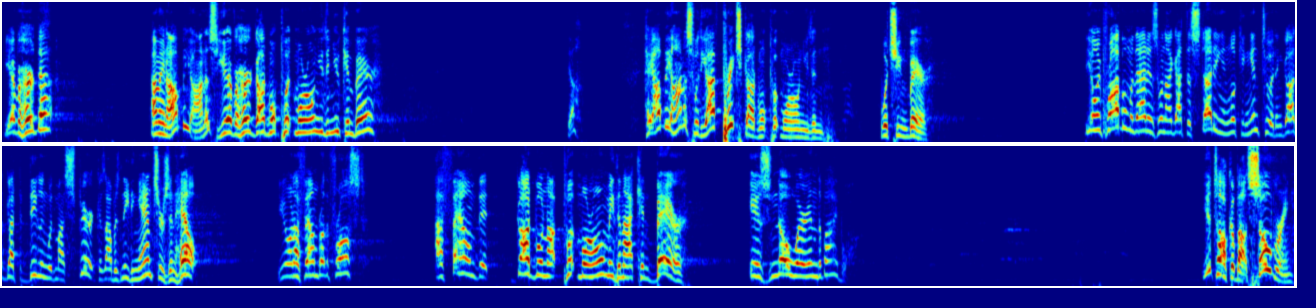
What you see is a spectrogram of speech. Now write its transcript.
You ever heard that? I mean, I'll be honest. You ever heard God won't put more on you than you can bear? Yeah. Hey, I'll be honest with you. I've preached God won't put more on you than what you can bear. The only problem with that is when I got to studying and looking into it, and God got to dealing with my spirit because I was needing answers and help. You know what I found, Brother Frost? I found that God will not put more on me than I can bear is nowhere in the Bible. You talk about sobering.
